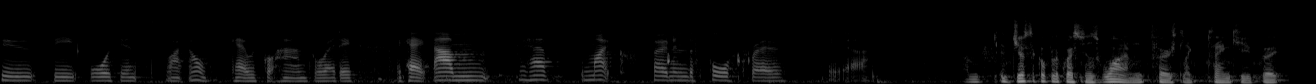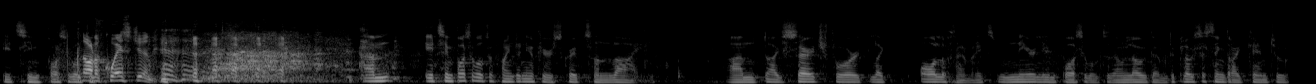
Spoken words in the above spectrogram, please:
to the audience right. Oh, okay, we've got hands already. Okay, um, we have the microphone in the fourth row here. Um, just a couple of questions. One, first, like, thank you, but it's impossible. Not to a question. um, it's impossible to find any of your scripts online. Um, I've searched for like all of them, and it's nearly impossible to download them. The closest thing that I came to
